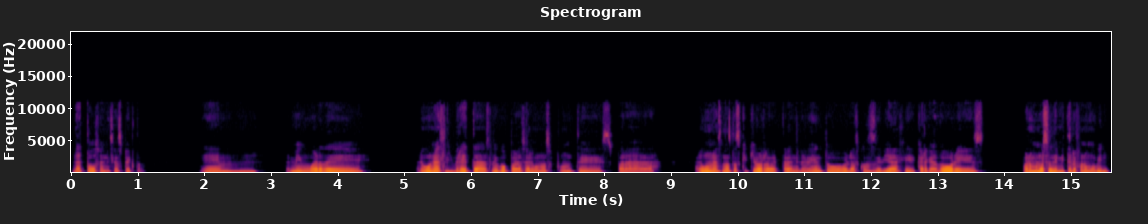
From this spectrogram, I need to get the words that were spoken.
latoso en ese aspecto. Em, también guardé algunas libretas, luego para hacer algunos apuntes, para algunas notas que quiero redactar en el evento, las cosas de viaje, cargadores, por lo menos el de mi teléfono móvil.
